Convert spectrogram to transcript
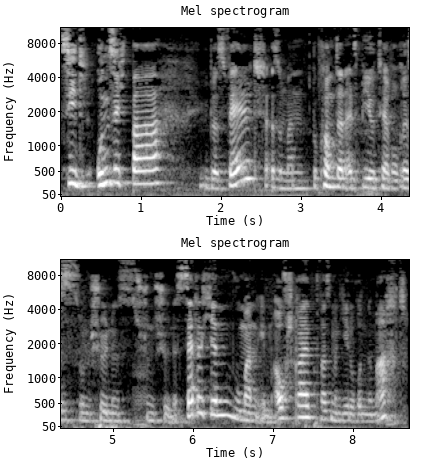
zieht unsichtbar übers Feld. Also man bekommt dann als Bioterrorist so ein schönes, so ein schönes Zettelchen, wo man eben aufschreibt, was man jede Runde macht.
